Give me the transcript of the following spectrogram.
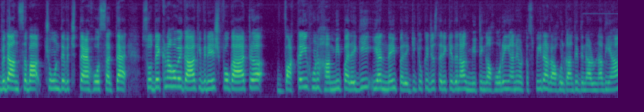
ਵਿਧਾਨ ਸਭਾ ਚੋਣ ਦੇ ਵਿੱਚ ਤੈਅ ਹੋ ਸਕਦਾ ਹੈ। ਸੋ ਦੇਖਣਾ ਹੋਵੇਗਾ ਕਿ ਵਿਨੇਸ਼ ਫੋਗਾਟ ਵਾਕਈ ਹੁਣ ਹਾਮੀ ਭਰੇਗੀ ਜਾਂ ਨਹੀਂ ਭਰੇਗੀ ਕਿਉਂਕਿ ਜਿਸ ਤਰੀਕੇ ਦੇ ਨਾਲ ਮੀਟਿੰਗਾਂ ਹੋ ਰਹੀਆਂ ਨੇ ਔਰ ਤਸਵੀਰਾਂ ਰਾਹੁਲ ਗਾਂਧੀ ਦੇ ਨਾਲ ਉਹਨਾਂ ਦੀਆਂ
